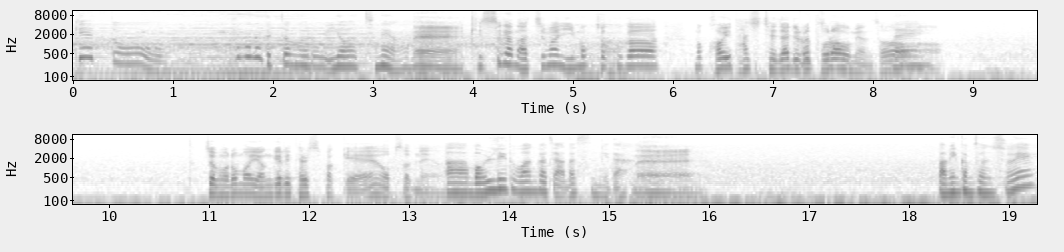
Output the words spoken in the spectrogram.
이게 또 행운의 득점으로 이어지네요. 네 키스가 났지만 이목적구가 뭐 거의 다시 제자리로 그렇죠. 돌아오면서 네. 득점으로 뭐 연결이 될 수밖에 없었네요. 아 멀리 도망가지 않았습니다. 네. 마민캄 선수의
